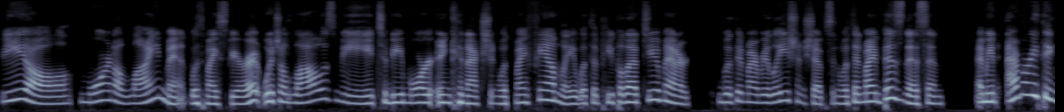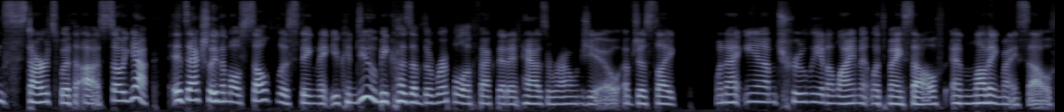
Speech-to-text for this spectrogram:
feel more in alignment with my spirit, which allows me to be more in connection with my family, with the people that do matter within my relationships and within my business. And I mean, everything starts with us. So, yeah, it's actually the most selfless thing that you can do because of the ripple effect that it has around you of just like when I am truly in alignment with myself and loving myself.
